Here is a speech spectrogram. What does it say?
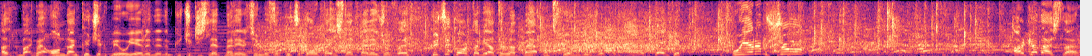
Bak ben ondan küçük bir uyarı dedim. Küçük işletmeler için mesela küçük orta işletmeler için olsa küçük orta bir hatırlatma yapmak istiyorum diyecektim. Evet peki. Uyarım şu. Arkadaşlar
